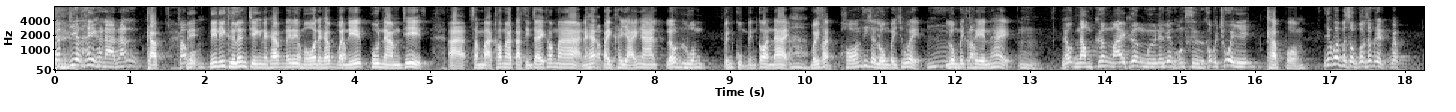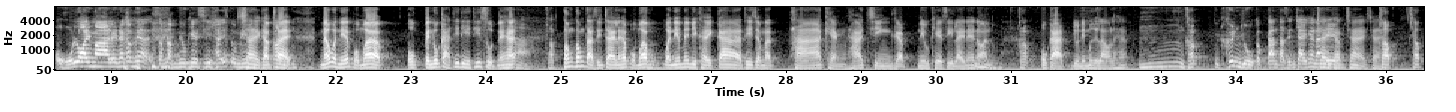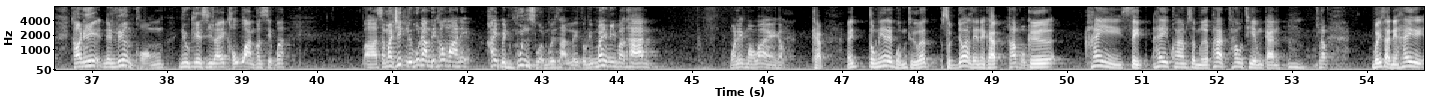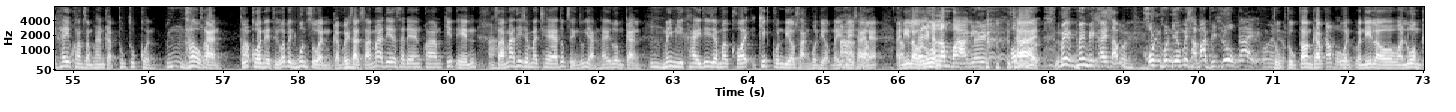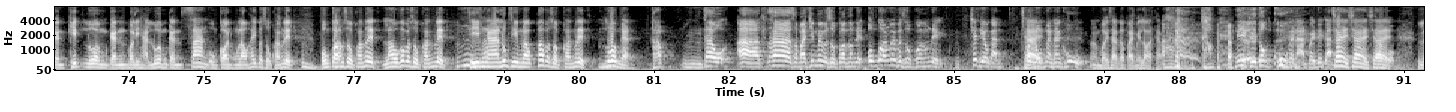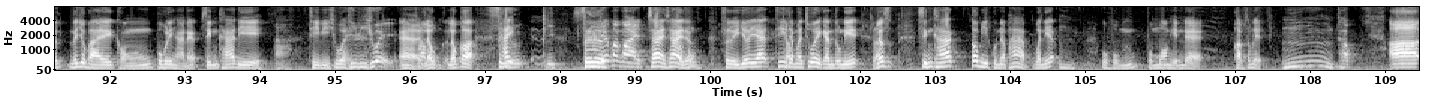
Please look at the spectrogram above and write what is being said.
ยัดเยียดให้ขนาดนั้นครับครับนี่ผมนี่นี่คือเรื่องจริงนะครับไม่ได้โม้นะครับ วันนี้ผู้นำที่อ่าสมัครเข้ามาตัดสินใจเข้ามานะฮะครับไปขยายงานแล้วรวมเป็นกลุ่มเป็นก้อนได้อ่าบริษัทพร้อมที่จะลงไปช่วยอืมลงไปครับเทรนให้อืม แล้วนำเครื่องไม้เครื่องมือในเรื่องของสื่อเข้าไปช่วยอีก ครับผม เรียกว่าประสบความสำเร็จแบบโอ้โหลอยมาเลยนะครับเนี่ย สำหรับ New KC Life ตรงนี้ใช่ครับใช่ผม ณวันนี้ผมว่าโอกเป็นโอกาสที่ดีที่สุดนะฮะอ่าครับต้องต้องตัดสินใจเลยครับ ผมว่าวันนี้ไม่มีใครกล้าที่จะมาท้าแข่งท้าชิงกับ New KC Life แน่นอนอืมครับ โอกาสอยู่ในมือเราแล้วฮะอืมครับ ขึ้นอยู่กับการตัดสินใจแค่นั้นใช่เองครับใช่ใช่ ครับครับ คราวนี้ในเรื่องของ New k c Life เขาวางคอนเซปต์ว่าอ่า สมาชิกหรือผู้นำที่เข้ามานี่ให้เป็นหุ้นส่วนบริษัทเลยตรงนี้ไม่มีประธานหมอเล็กมองว่าไงครับครับไอ้ตรงนี้เลยผมถือว่าสุดยอดเลยนะครับครับผมอให้สิทธิ์ให้ความเสมอภาคเท่าเทียมกันครับบริษัทเนี่ยให้ให้ความสำคัญกับทุก ๆ คนอืมเท่ากันครับ ทุกคนเนี่ยถือว่าเป็นหุ้นส่วนกับบริษัทสามารถที่จะแสดงความคิดเห็นอะสามารถที่จะมาแชร์ทุกสิ่งทุกอย่างได้ร่วมกัน ไม่มีใครที่จะมาคอยคิดคนเดียวสั่งคนเดียวไม่ไม่ใช่อ่าแล้วคบอันนี้เราถ้อย่ร่วงมนั้นลำบากเลยเพราะใช่มันไม่ไม่มีใครสามารถคนคนเดียวไม่สามารถพลิกโลกได้ว่างั้นถูกครับถูกต้องครับครับผมวันวันนี้เรามาร่วมกันคิดร่วมกันบริหารร่วมกันสร้างองค์กรของเราให้ประสบความสำเร็จ องค์กรประสบความสำเร็จเราก็ประสบความสำเร็จอืมทีมครับงานลูกทีมเราก็ประสบความสำเร็จร่วมกัน ครับอืมถ้าอ่าถ้าสมาชิกไม่ประสบความสำเร็จ องค์กรไม่ประสบความสำเร็จ เช่นเดียวกันใช่ ก็ล้มกันทั้งคู่บริษัทก็ไปไม่รอดครับ อ่าครับ นี่คือต้องคู่ขนานไปด้วยกัน ใช่ใช่ใช่ครับผม แล้วนโยบายของผู้บริหารนะครับสินค้าดีอ่าทีวีช่วยทีวีช่วยเออครับแล้วผมแล้วก็สื่อให้อีกสื่อเยอะแยะมากมาย ใช่ใช่ครับผมสื่อเยอะแยะที่ครับจะมาช่วยกันตรงนี้ ครับแล้วสินค้าก็มีคุณภาพวันเนี้ยอืม โอ้ผมผมมองเห็นแต่ความสำเร็จ อืมครับอ่า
